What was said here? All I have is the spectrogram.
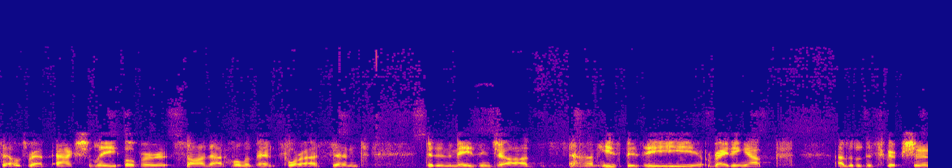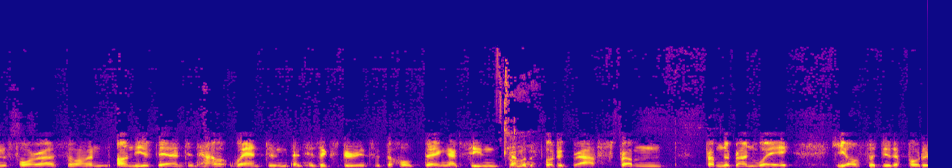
sales rep actually oversaw that whole event for us and did an amazing job. Um, he's busy writing up a little description for us on on the event and how it went and, and his experience with the whole thing. I've seen some of the photographs from from the runway. He also did a photo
